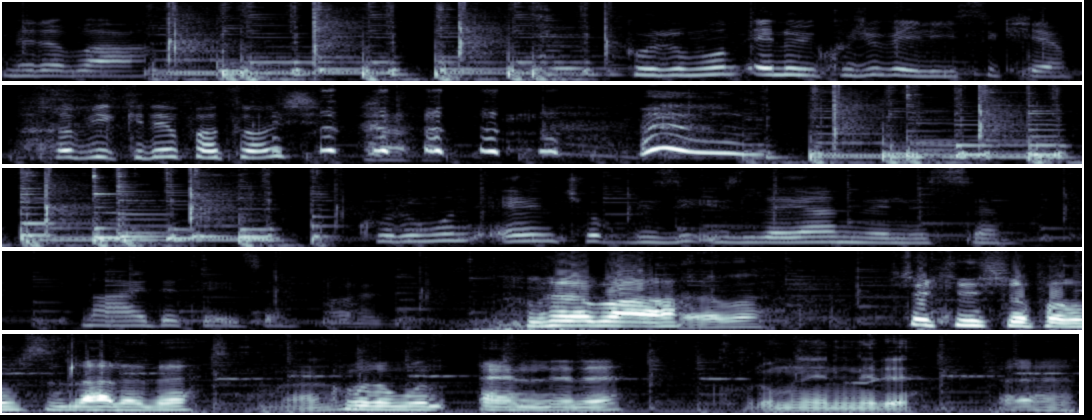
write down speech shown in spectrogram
Merhaba. Kurumun en uykucu velisi kim? Tabii ki de Fatoş. Kurumun en çok bizi izleyen velisi. Naide teyze. Merhaba. Merhaba. Çekiliş yapalım sizlerle de. Tamam. Kurumun enleri. Kurumun enleri. Evet.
